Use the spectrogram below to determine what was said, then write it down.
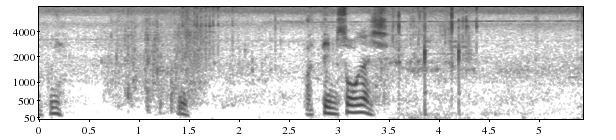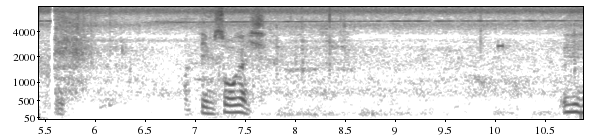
Apa ni? Oh. Patim so guys. Oh. Patim so guys. Eh.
